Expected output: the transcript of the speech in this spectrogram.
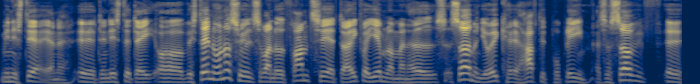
ministerierne øh, den næste dag. Og hvis den undersøgelse var nået frem til, at der ikke var hjemmel, man havde, så, så havde man jo ikke øh, haft et problem. Altså så... Øh,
